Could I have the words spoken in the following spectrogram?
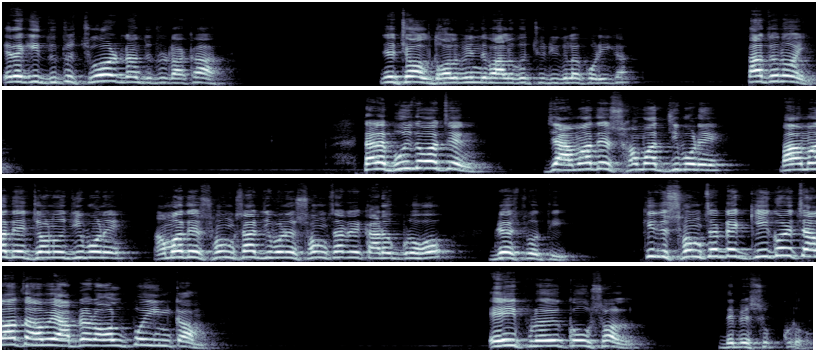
এরা কি দুটো চোর না দুটো ডাকাত? যে চল দলবৃন্দে ভালো করে চুরিগুলো করি গা। তা তো নয়। তাহলে বুঝতে পারছেন যে আমাদের সমাজ জীবনে বা আমাদের জনজীবনে, আমাদের সংসার জীবনে সংসারের কারক গ্রহ বৃহস্পতি। কিন্তু সংসারটা কী করে চালাতে হবে? আপনার অল্প ইনকাম এই প্রয়োগ কৌশল দেবে শুক্র।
